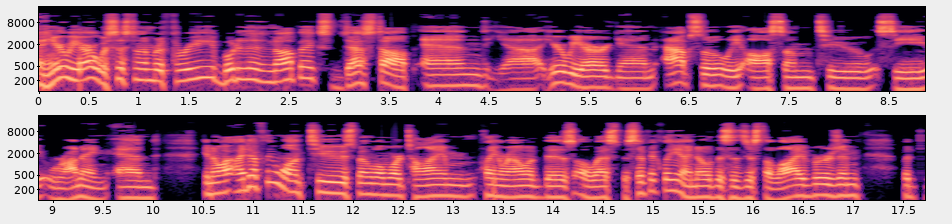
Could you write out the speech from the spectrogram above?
And here we are with system number three, booted into Knoppix desktop. And yeah, here we are again. Absolutely awesome to see running. And, you know, I definitely want to spend a little more time playing around with this OS specifically. I know this is just the live version, but,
